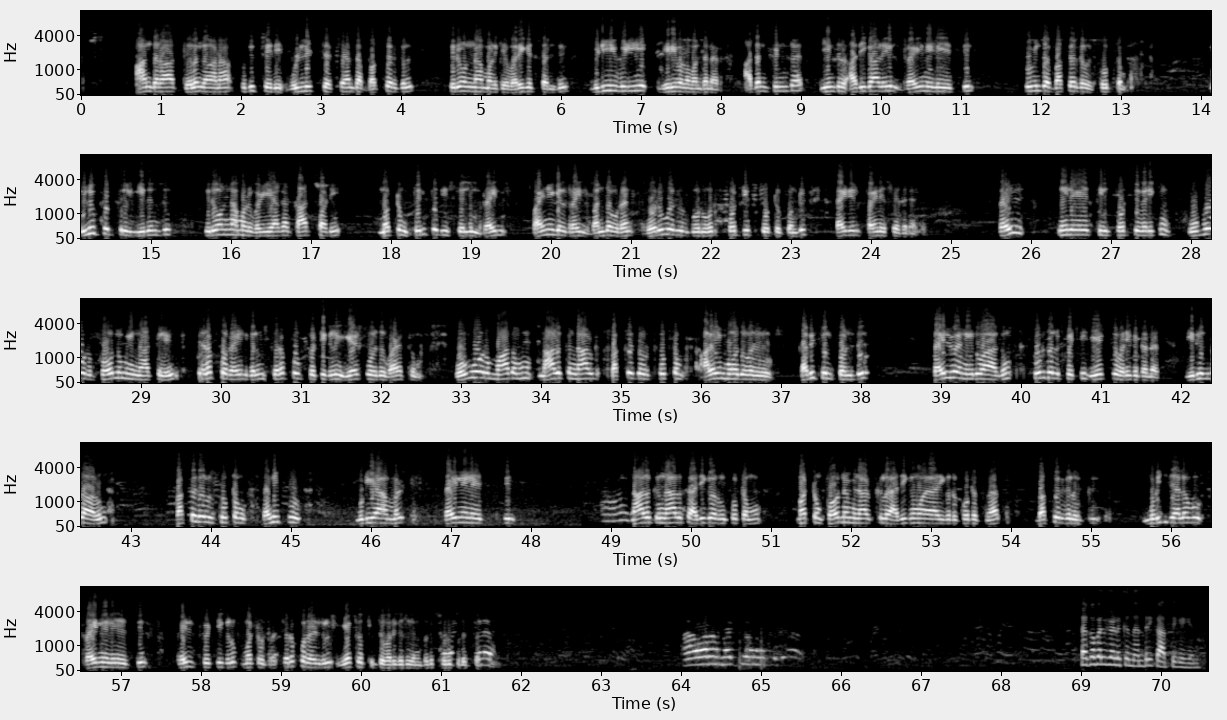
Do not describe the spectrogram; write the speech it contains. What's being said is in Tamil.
ஆந்திரா தெலுங்கானா புதுச்சேரி உள்ளிட்ட சேர்ந்த பக்தர்கள் திருவண்ணாமலைக்கு வருகை சென்று விடிய விடிய கிரிவலம் வந்தனர். அதன் பின்னர் இன்று அதிகாலையில் ரயில் நிலையத்தில் குவிந்த பக்தர்கள் கூட்டம். விழுப்புரத்தில் இருந்து திருவண்ணாமலை வழியாக காட்பாடி மற்றும் திருப்பதி செல்லும் ரயில் பயணிகள் ரயில் வந்தவுடன் ஒருவர் ஒருவர் போட்டி போட்டுக்கொண்டு ரயிலில் பயணம் செய்தனர். ரயில் நிலையத்தில் பொறுத்த வரைக்கும் ஒவ்வொரு பௌர்ணமி நாட்களில் சிறப்பு ரயில்களும் சிறப்பு பெட்டிகளும் இயக்குவது வழக்கம். ஒவ்வொரு மாதமும் நாளுக்கு நாள் பக்தர்கள் கூட்டம் அலைமோதுவது கருத்தில் கொண்டு ரயில்வே நிர்வாகம் கூடுதல் பெட்டி இயக்கி வருகின்றனர். இருந்தாலும் பக்தர்கள் கூட்டம் தணிப்பு முடியாமல் ரயில் நிலையத்தில் நாளுக்கு நாளுக்கு அதிக வரும் கூட்டமும் மற்றும் பௌர்ணமி நாட்கள் அதிகமாக கூட்டத்தினால் பக்தர்களுக்கு முடிஞ்ச அளவு ரயில் நிலையத்தில் ரயில் பெட்டிகளும் மற்றும் சிறப்பு ரயில்களும் இயக்கப்பட்டு வருகிறது என்பது குறிப்பிடத்தக்கது. தகவல்களுக்கு நன்றி கார்த்திகேயன்.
